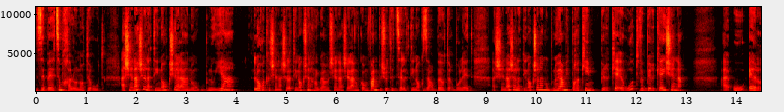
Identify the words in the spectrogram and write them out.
זה בעצם חלונות ערות. השינה של התינוק שלנו בנויה, לא רק השינה של התינוק שלנו, גם השינה שלנו, כמובן פשוט אצל התינוק זה הרבה יותר בולט. השינה של התינוק שלנו בנויה מפרקים, פרקי ערות ופרקי שינה. הוא ער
